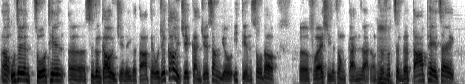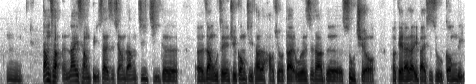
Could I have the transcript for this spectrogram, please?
那吴泽源昨天呃是跟高宇杰的一个搭配，我觉得高宇杰感觉上有一点受到呃弗莱喜的这种感染哦，就是说整个搭配在嗯。当场那一场比赛是相当积极的，呃，让吴哲源去攻击他的好球带，无论是他的速球，呃，可以来到一百四十五公里，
